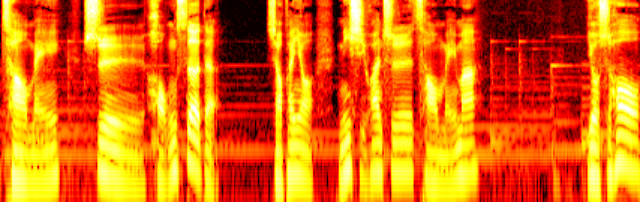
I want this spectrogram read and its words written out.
草莓是红色的。小朋友，你喜欢吃草莓吗？有时候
